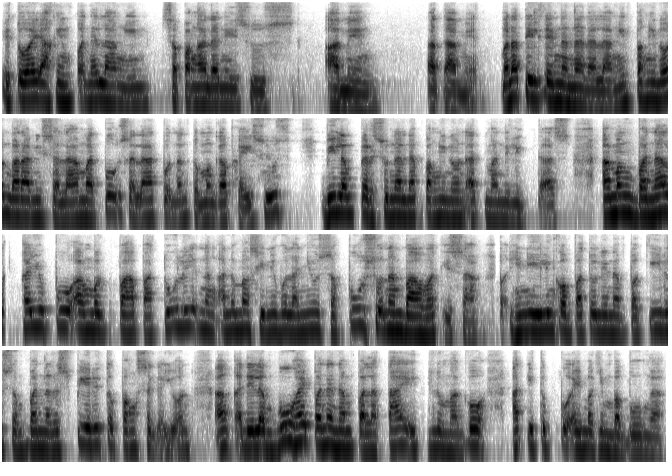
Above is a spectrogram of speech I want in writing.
Ito ay aking panalangin sa pangalan ni Jesus. Amen at Amen. Manatili tayong nananalangin. Panginoon, maraming salamat po sa lahat po ng tumanggap kay Jesus bilang personal na Panginoon at maniligtas. Amang banal, kayo po ang magpapatuloy ng anumang sinimulan niyo sa puso ng bawat isa. Hinihiling ko ang patuloy ng pagkilos ng banal na Espiritu pang sa gayon. Ang kanilang buhay pananampalataya ay lumago at ito po ay maging mabunga.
